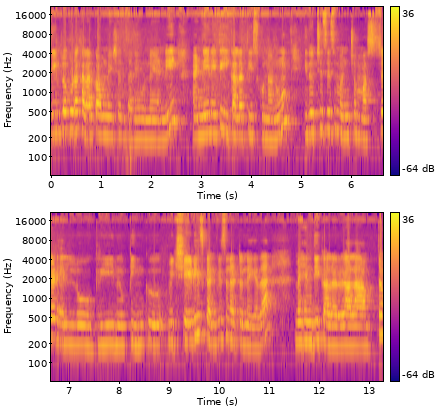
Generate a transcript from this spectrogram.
దీంట్లో కూడా కలర్ కాంబినేషన్స్ అనేవి ఉన్నాయండి. అండ్ నేనైతే ఈ కలర్ తీసుకున్నాను. ఇది వచ్చేసేసి మంచి మస్టర్డ్ ఎల్లో గ్రీన్ పింక్ మీకు షేడింగ్స్ కనిపిస్తున్నట్టున్నాయి కదా. మెహందీ కలర్ అలా మొత్తం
